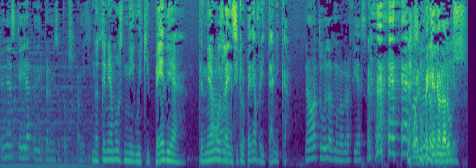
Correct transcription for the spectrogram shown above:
Tenías que ir a pedir permiso por sus amiguitos. No teníamos ni Wikipedia. Teníamos No. la enciclopedia británica. No, tuve las monografías. O el pequeño Larus.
